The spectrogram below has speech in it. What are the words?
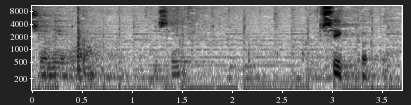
चलिए हम इसे चेक करते हैं।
